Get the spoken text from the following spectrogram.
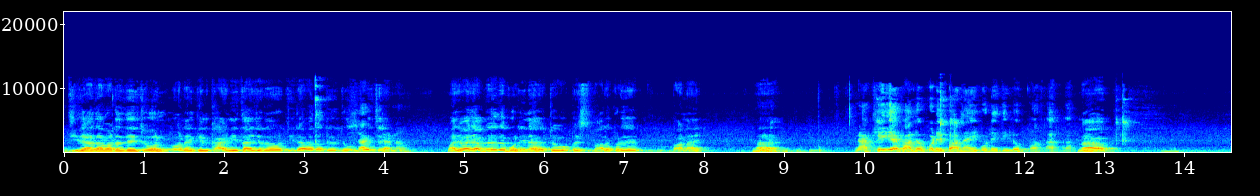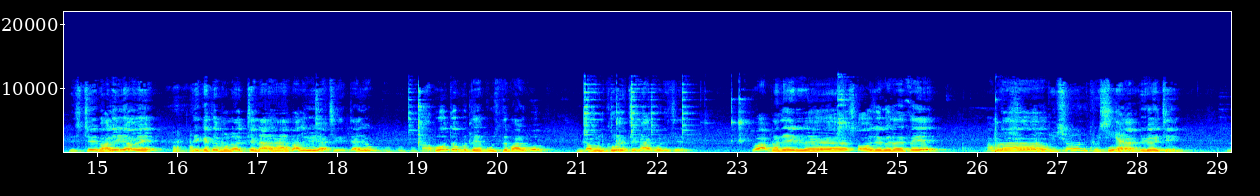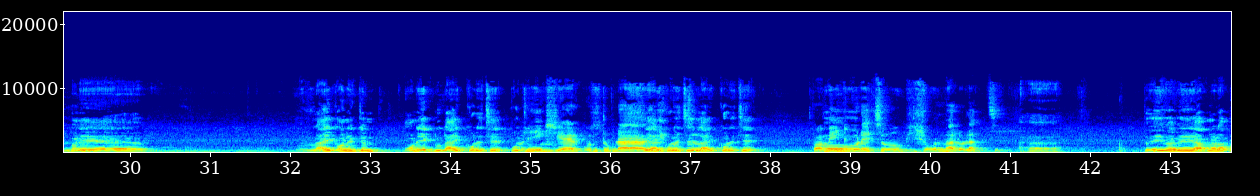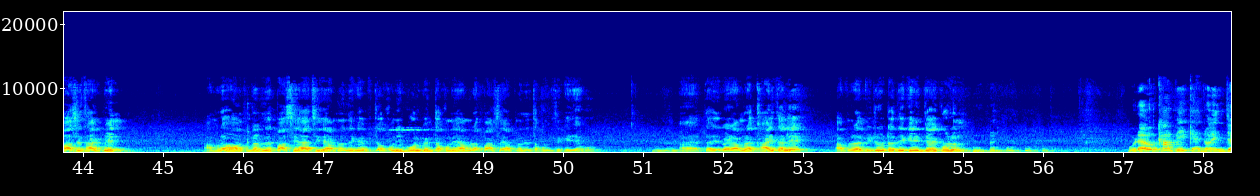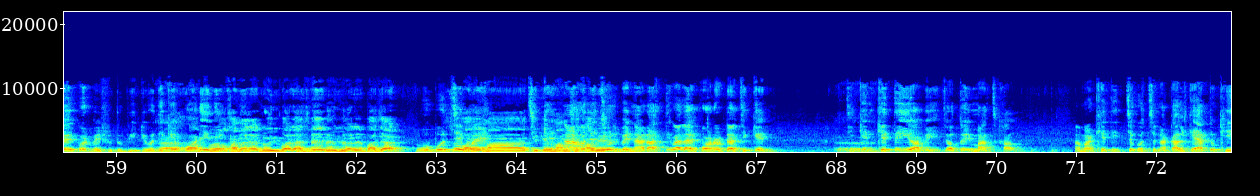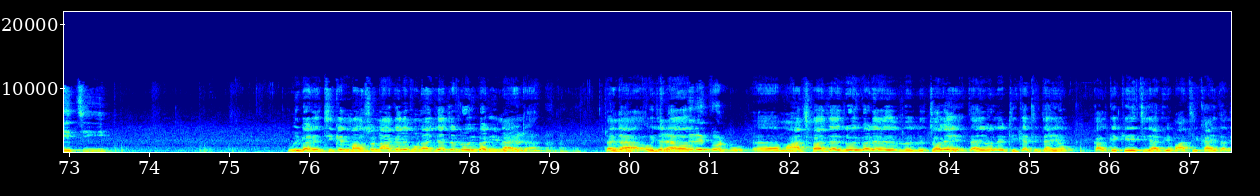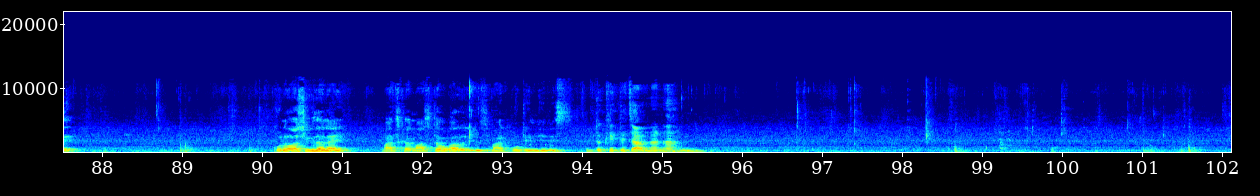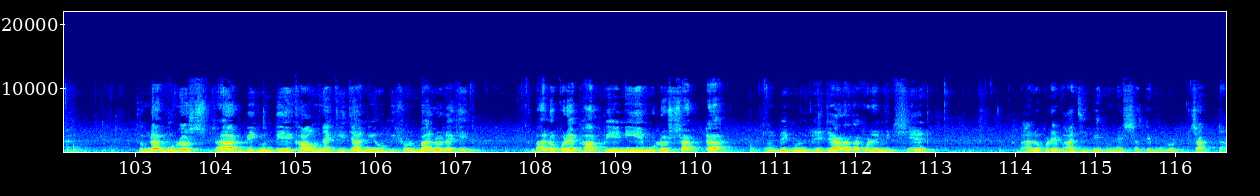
জিরা আদা বাটা দিয়ে ঝোল অনেকদিন খাইনি তাই জন্য জিরা বাটা দিয়ে ঝোল করেছে। মাঝে মাঝে আপনাদের বলি না একটু বেশ ভালো করে বানাই। হ্যাঁ। না খেয়ে ভালো করে বানাই বলে দিল। না নিশ্চয়ই ভালোই হবে। দেখে তো মনে হচ্ছে না হ্যাঁ ভালোই আছে। যাই হোক খাব তো বুঝতে পারব কেমন করেছে না করেছে। তো আপনাদের সহযোগিতাতে আমরা ভীষণ- খুশি হ্যাপি হয়েছি। মানে লাইক অনেকজন অনেক লাইক করেছে প্রচুর শেয়ার তোমরা শেয়ার ইয়ে করেছে লাইক করেছে। কমেন্ট করেছ ভীষণ ভালো লাগছে। হ্যাঁ। তো এইভাবে আপনারা পাশে থাকবেন। আমরাও আপনাদের পাশে আছি। আপনাদেরকে যখনই বলবেন তখনই আমরা পাশে আপনাদের তখন থেকে যাব। হ্যাঁ তাই এবার আমরা খাই তাহলে। আপনারা ভিডিওটা দেখে এনজয় করুন। ওরাও খাবে কেন এনজয় করবে? শুধু ভিডিও দেখে হ্যাঁ, পরে দেখবে। খাবেন। আর রবিবার আজকে রবিবারের বাজার। ও বলছে সবাই মা- চিকেন না মাংস খাবে। চলবে না। রাত্রিবেলায় পরোটা চিকেন চিকেন খেতেই হবে যতই মাছ খাও। আমার খেতে ইচ্ছে করছে না। কালকে এত খেয়েছি। রবিবারে চিকেন মাংস না খেলে মনে হয় যে রবিবারই না এটা। তাই না? ওই জন্য মাছ ফাছ আজ রবিবারে চলে? তাই বলে ঠিক আছে যাই হোক কালকে খেয়েছি আজকে মাছই খাই তাহলে। কোনো অসুবিধা নাই। মাছ খায় মাছটাও ভালো জিনিস মাছ প্রোটিন জিনিস। তো খেতে চাও না না? তোমরা মূলো শাক বেগুন দিয়ে খাও নাকি জানিও ভীষণ ভালো লাগে। ভালো করে ভাপিয়ে নিয়ে মূলোর শাকটা, বেগুন ভেজে আলাদা করে মিশিয়ে ভালো করে ভাজি বেগুনের সাথে মূলোর শাকটা।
